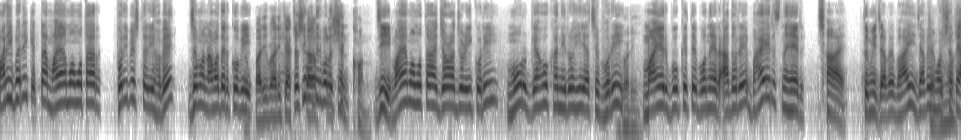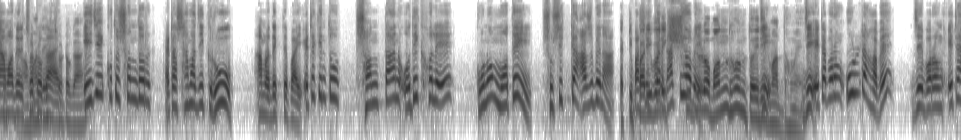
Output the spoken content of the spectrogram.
পারিবারিক একটা মায়া মমতার পরিবেশ তৈরি হবে। যেমন আমাদের কবি পারিবারিক বলেছেন জি মায়া মমতায় জড়াজড়ি করি মোর গেহখানি রহিয়াছে ভরি ভরি। মায়ের বুকেতে বোনের আদরে ভাইয়ের স্নেহের ছায়। তুমি যাবে ভাই যাবে মোর সাথে আমাদের ছোট গায়ে। এই যে কত সুন্দর একটা সামাজিক রূপ আমরা দেখতে পাই এটা কিন্তু সন্তান অধিক হলে কোনো মতেই সুশিক্ষা আসবে না। একটি পারিবারিক বন্ধন তৈরির মাধ্যমে। জি এটা বরং উল্টা হবে যে বরং এটা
